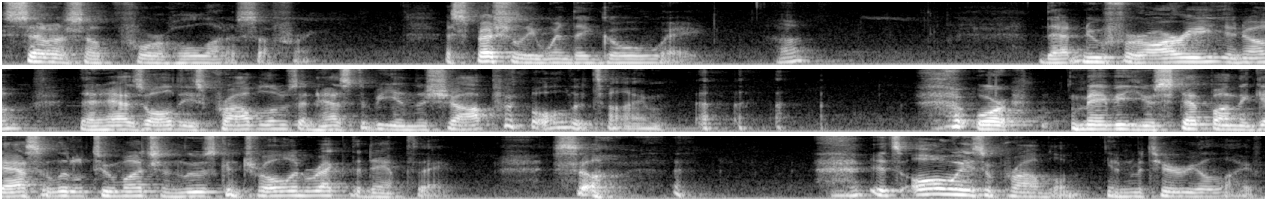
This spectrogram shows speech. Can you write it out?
set us up for a whole lot of suffering, especially when they go away. Huh? That new Ferrari, you know, that has all these problems and has to be in the shop all the time. or maybe you step on the gas a little too much and lose control and wreck the damn thing. So it's always a problem in material life.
